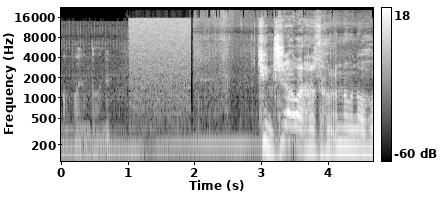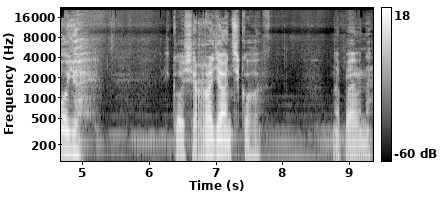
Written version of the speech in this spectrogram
Копаємо далі. Кінджала розгорнув ногою. Якогось радянського. Напевне.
